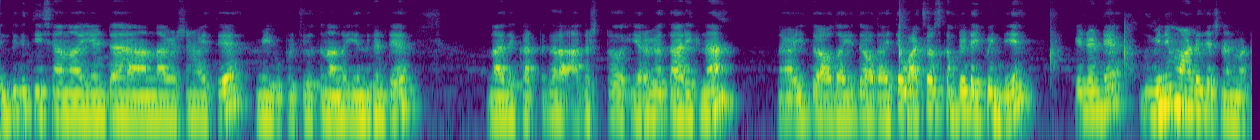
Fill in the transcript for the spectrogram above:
ఎందుకు తీసానా ఏంటా అన్న విషయం అయితే మీకు ఇప్పుడు చూస్తున్నాను ఎందుకంటే నాది కరెక్ట్గా ఆగస్టు ఇరవయో తారీఖున ఐదు అవదు ఐదు అవదు అయితే వాచ్ అవర్స్ కంప్లీట్ అయిపోయింది. ఏంటంటే మినీ మానిటైజేషన్ అనమాట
